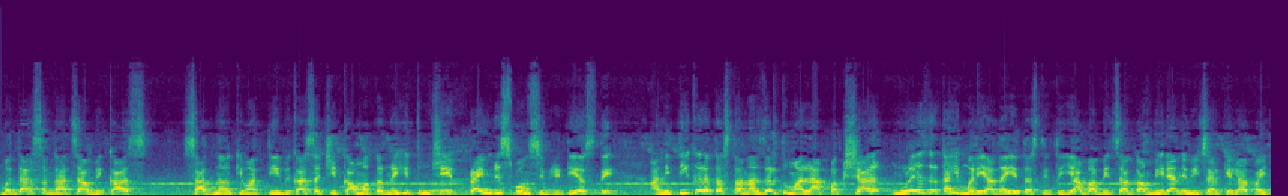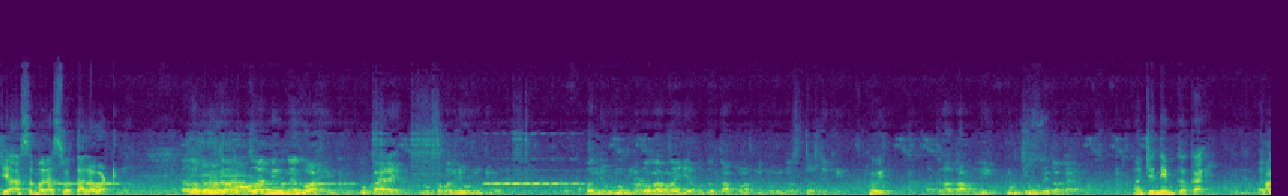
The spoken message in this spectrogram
मतदारसंघाचा विकास साधणं किंवा ती विकासाची कामं करणं ही तुमची प्राईम रिस्पॉन्सिबिलिटी असते आणि ती करत असताना जर तुम्हाला पक्षामुळे जर काही मर्यादा येत असतील तर या बाबीचा गांभीर्याने विचार केला पाहिजे असं मला स्वतःला वाटलं निर्णय जो आहे तो काय राहील लोकसभा निवडणुकीमध्ये आपण निवडणूक लढवणार नाही याबद्दल आपण आपली भूमिका स्पष्ट केली होय तर आता आपली पुढची भूमिका काय म्हणजे नेमकं काय हा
